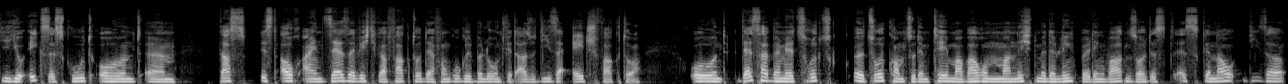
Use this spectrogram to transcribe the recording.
die UX ist gut und ähm, das ist auch ein sehr, sehr wichtiger Faktor, der von Google belohnt wird, also dieser Age-Faktor. Und deshalb, wenn wir jetzt zurück, äh, zurückkommen zu dem Thema, warum man nicht mit dem Link-Building warten sollte, ist, ist genau dieser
